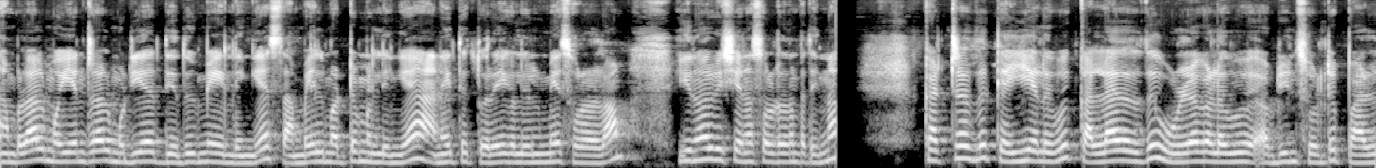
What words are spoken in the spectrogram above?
நம்மளால் முயன்றால் முடியாது எதுவுமே இல்லைங்க. சமையல் மட்டும் இல்லைங்க. அனைத்து துறைகளிலுமே சொல்லலாம். இன்னொரு விஷயம் என்ன சொல்கிறதுன்னு பார்த்திங்கன்னா கற்றது கையளவு கல்லாதது உலகளவு அப்படின்னு சொல்லிட்டு பல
